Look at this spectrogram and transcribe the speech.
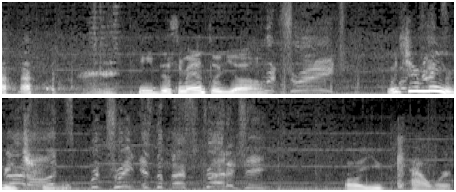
what? He dismantled y'all. Retreat! What you mean retreat? Retreat is the best strategy! Oh, you coward.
